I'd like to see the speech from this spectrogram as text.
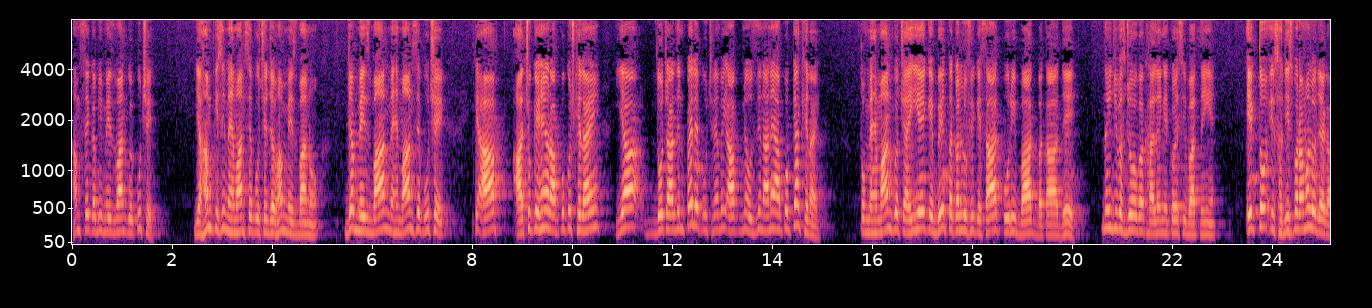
हमसे कभी मेज़बान को पूछे, या हम किसी मेहमान से पूछे, जब हम मेज़बान हो, जब मेज़बान मेहमान से पूछे कि आप आ चुके हैं और आपको कुछ खिलाएँ, या दो चार दिन पहले पूछ रहे हैं भाई, आपने उस दिन आने आपको क्या खिलाएँ? तो मेहमान को चाहिए कि बेतकल्लुफ़ी के साथ पूरी बात बता दे। नहीं जी, बस जो होगा खा लेंगे, कोई ऐसी बात नहीं है। एक तो इस हदीस पर अमल हो जाएगा।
